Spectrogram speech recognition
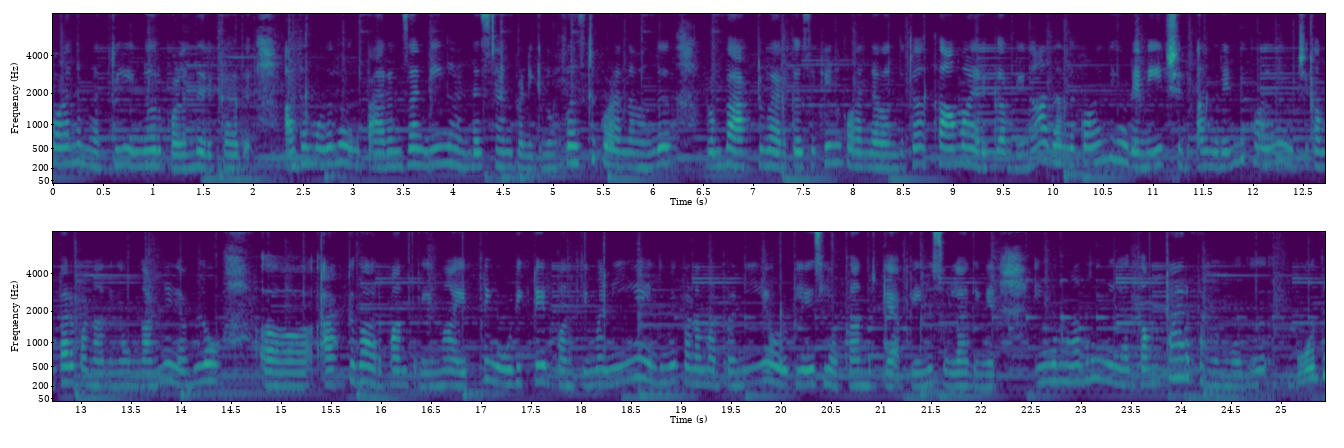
குழந்த மாதிரி இன்னொரு குழந்த இருக்காது. அதை முதல்ல ஒரு பேரண்ட்ஸாக நீங்கள் அண்டர்ஸ்டாண்ட் பண்ணிக்கணும். ஃபர்ஸ்ட்டு குழந்த வந்து ரொம்ப ஆக்டிவாக இருக்குது செகண்ட் குழந்த வந்துட்டு காமாக இருக்குது அப்படின்னா அது அந்த குழந்தையோட நேச்சர் அந்த ரெண்டு குழந்தையும் வச்சு கம்பேர் பண்ணாதீங்க. உங்கள் அண்ணன் எவ்வளோ ஆக்டிவாக இருப்பான்னு தெரியுமா? எப்படி ஓடிக்கிட்டே இருப்பான்னு தெரியுமா? நீயே எதுவுமே பண்ண மாட்டேற நீயே ஒரு பிளேஸில் உட்காந்துருக்க அப்படின்னு சொல்லாதீங்க. இந்த மாதிரி நீங்கள் கம்பேர் பண்ணும்போது both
